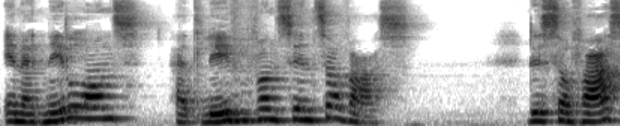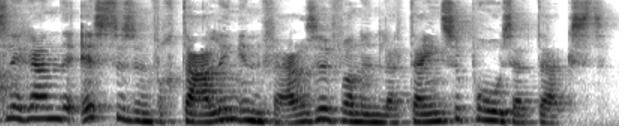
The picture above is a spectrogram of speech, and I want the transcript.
in het Nederlands het leven van Sint Salvaas. De Salvaaslegende is dus een vertaling in verzen van een Latijnse prozatekst.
